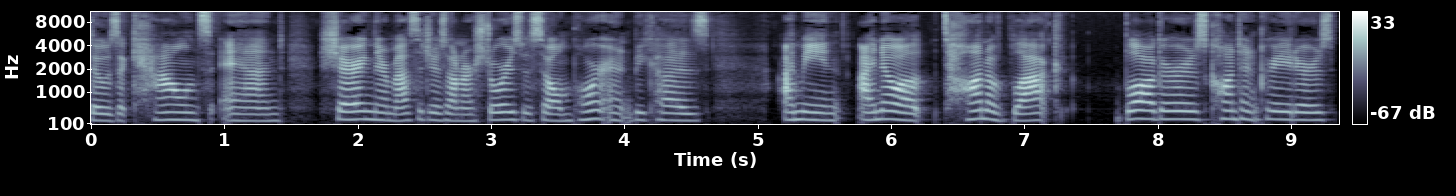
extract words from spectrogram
those accounts and sharing their messages on our stories was so important because, I mean, I know a ton of black bloggers, content creators,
